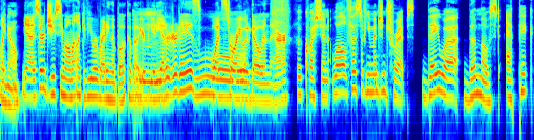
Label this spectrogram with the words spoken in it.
Like, you know? yeah, is there a juicy moment? Like if you were writing the book about your beauty mm. editor days, what story would go in there? Good question. Well, first off, you mentioned trips. They were the most epic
